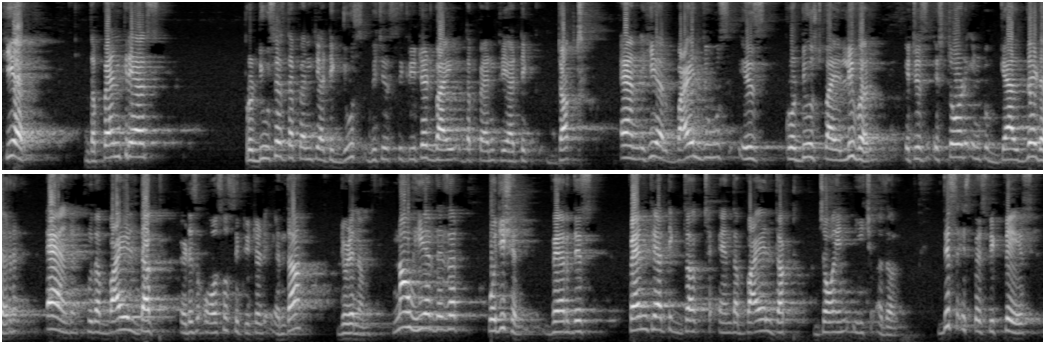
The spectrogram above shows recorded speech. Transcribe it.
here the pancreas produces the pancreatic juice which is secreted by the pancreatic duct and here bile juice is produced by liver it is stored into gallbladder and through the bile duct it is also secreted in the duodenum. Now here there is a position where this pancreatic duct and the bile duct join each other. This specific place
